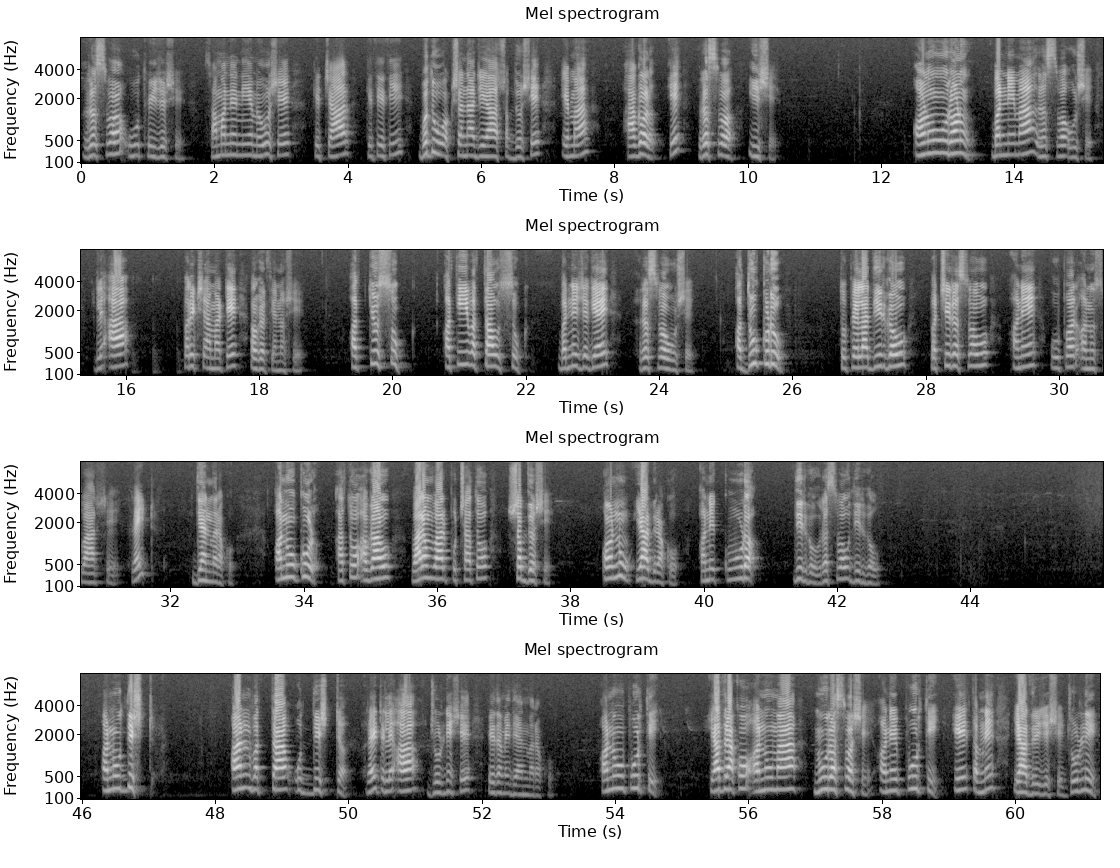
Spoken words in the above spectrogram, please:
રસ્વ ઉ થઈ જશે. સામાન્ય નિયમ એવો છે કે ચાર કે તેથી વધુ અક્ષરના જે આ શબ્દો છે, એમાં આગળ એ રસ્વ ઈ છે. અણુ રણુ બંનેમાં રસ્વ ઉ છે. એટલે આ પરીક્ષા માટે અગત્યનો છે. અત્યુત્સુક અતિ વત્તા ઉત્સુક બંને જગ્યાએ રસ્વ ઉ છે. અધુકડું. તો પહેલાં દીર્ઘવું, પછી રસ્વ અને ઉપર અનુસ્વાર છે. રાઈટ ધ્યાનમાં રાખો. અનુકૂળ. આ તો અગાઉ વારંવાર પૂછાતો શબ્દ છે. અનુ યાદ રાખો. અને કૂળ. દીર્ઘવું. રસ્વવું, દીર્ઘવું. અનુદિષ્ટ. અન વત્તા ઉદ્દિષ્ટ. રાઈટ એટલે આ જોડણી છે એ તમે ધ્યાનમાં રાખો. અનુપૂર્તિ. યાદ રાખો, અનુમાં નુરસ્વ છે અને પૂર્તિ એ તમને યાદ રહી જશે. જોડણી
